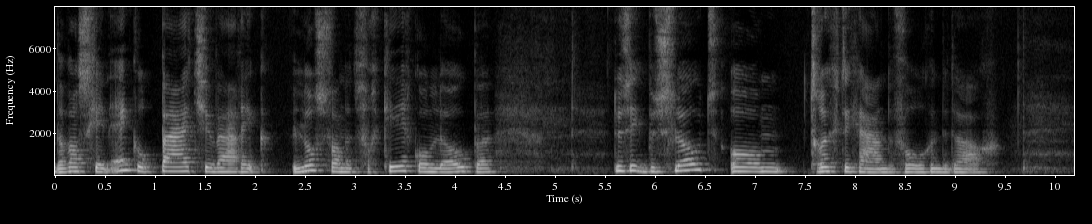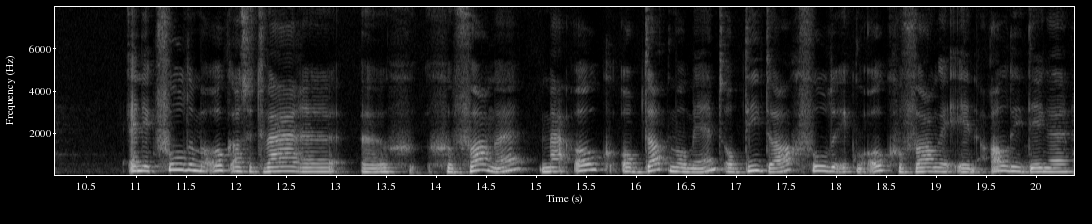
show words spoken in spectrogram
er was geen enkel paadje waar ik los van het verkeer kon lopen. Dus ik besloot om terug te gaan de volgende dag. En ik voelde me ook als het ware uh, gevangen. Maar ook op dat moment, op die dag, voelde ik me ook gevangen in al die dingen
